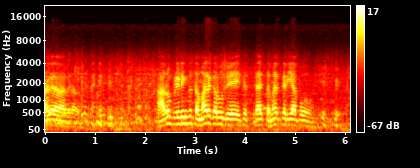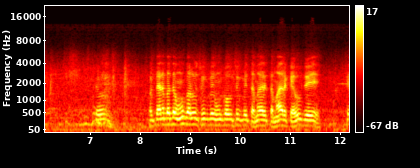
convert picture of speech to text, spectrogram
આગળ આવો આગળ આવો. આનું પ્લીડિંગ તો તમારે કરવું જોઈએ કે સાહેબ તમે જ કરી આપો. પણ તેને બદલે હું કરું છું કે ભાઈ હું કહું છું કે તમારે તમારે કહેવું જોઈએ કે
